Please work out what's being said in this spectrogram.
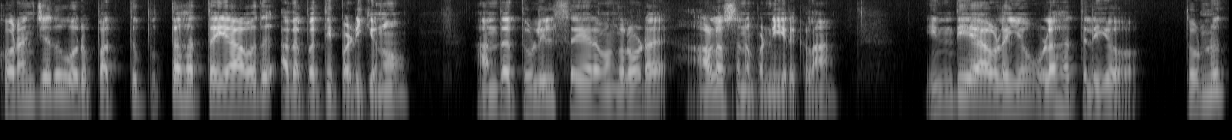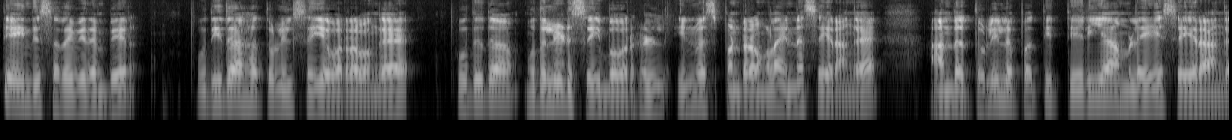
குறைஞ்சது ஒரு பத்து புத்தகத்தையாவது அதை பற்றி படிக்கணும். அந்த தொழில் செய்கிறவங்களோட ஆலோசனை பண்ணியிருக்கலாம். இந்தியாவிலேயோ உலகத்திலேயோ தொண்ணூற்றி ஐந்து சதவீதம் பேர் புதிதாக தொழில் செய்ய வர்றவங்க புதிதாக முதலீடு செய்பவர்கள் இன்வெஸ்ட் பண்ணுறவங்களாம் என்ன செய்கிறாங்க அந்த தொழிலை பற்றி தெரியாமலேயே செய்கிறாங்க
